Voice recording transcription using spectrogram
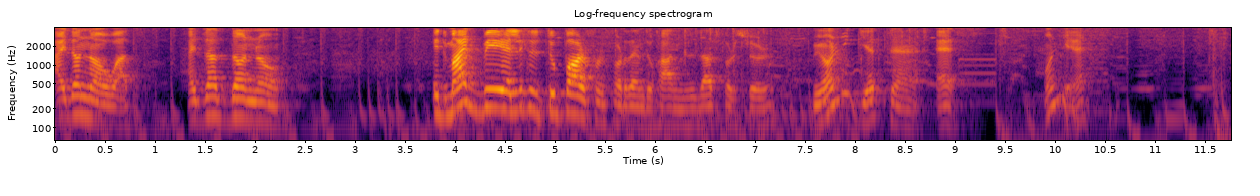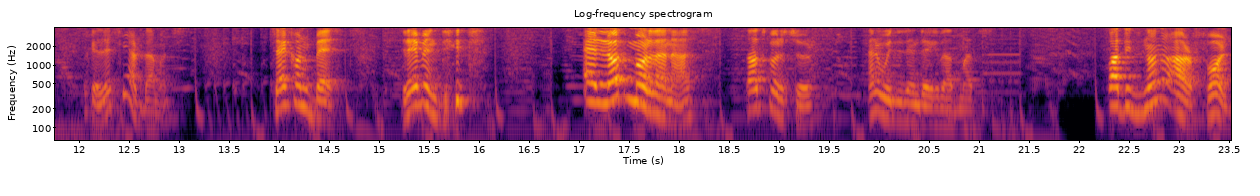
I don't know what. I just don't know. It might be a little too powerful for them to handle, that's for sure. We only get uh, S. Only S. Okay, let's see our damage. Second best. Draven did a lot more than us, that's for sure. And we didn't take that much. But it's not our fault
